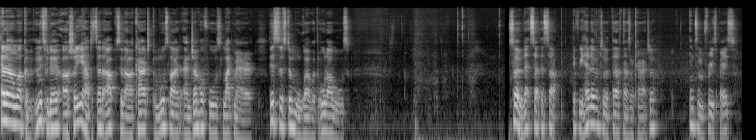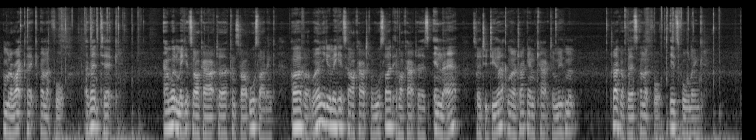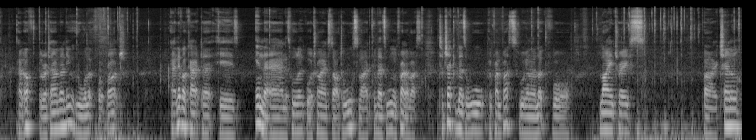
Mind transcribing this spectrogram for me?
Hello and welcome. In this video, I'll show you how to set it up so that our character can wall slide and jump off walls like Mario. This system will work with all our walls. So let's set this up. If we head over to the third person character, into some free space, I'm going to right click and look for event tick and we're going to make it so our character can start wall sliding. However, we're only going to make it so our character can wall slide if our character is in the air. So to do that, we're going to drag in character movement, drag off this and look for is falling and off the return value we will look for a branch. And if our character is in the air and it's falling we'll try and start to wall slide if there's a wall in front of us. To check if there's a wall in front of us we're going to look for line trace by channel.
